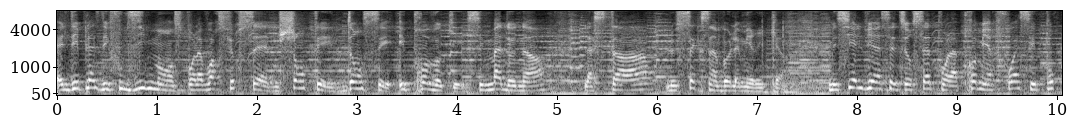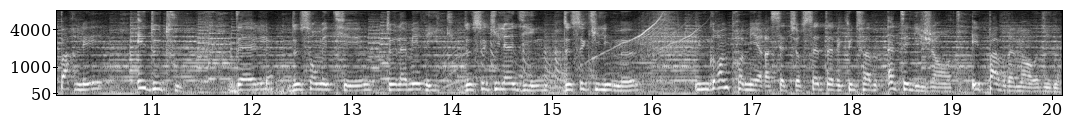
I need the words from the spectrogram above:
Elle déplace des foules immenses pour la voir sur scène, chanter, danser et provoquer. C'est Madonna, la star, le sex symbole américain. Mais si elle vient à 7 sur 7 pour la première fois, c'est pour parler et de tout. D'elle, de son métier, de l'Amérique, de ce qui l'indigne, de ce qui l'émeut. Une grande première à 7 sur 7 avec une femme intelligente et pas vraiment ordinaire.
